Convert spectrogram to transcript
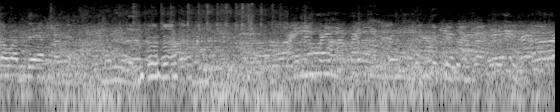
ตะวันแดงเลยเนี่ยหมุนๆ ไปไปไปไป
